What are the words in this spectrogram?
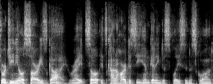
Jorginho is Sarri's guy, right? So it's kind of hard to see him getting displaced in a squad.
